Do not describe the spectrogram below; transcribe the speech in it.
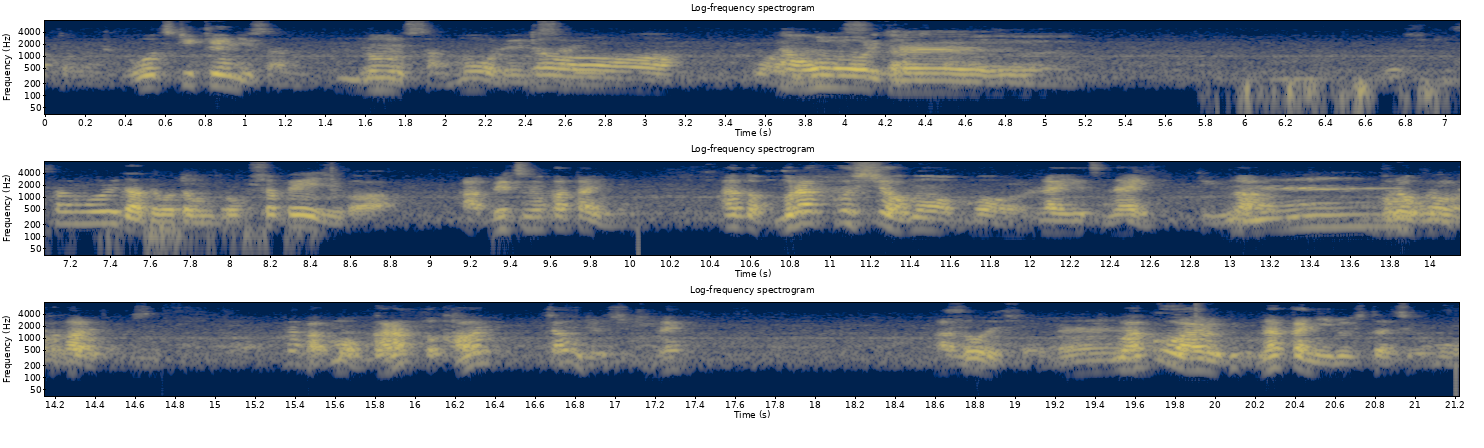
あとなんだっけ大月健二さん、ノンさんも連載。あ終あ、わります降りた。え吉木さんが降りたってことは読者ページが、あ、別の方にね。あと、ブラック師匠ももう来月ないっていうのは、ブログに書かれてます。なんかもうガラッと変わっちゃうんでしょうね。あのそうでしょうね。枠はあるけど、中にいる人たちがもう、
